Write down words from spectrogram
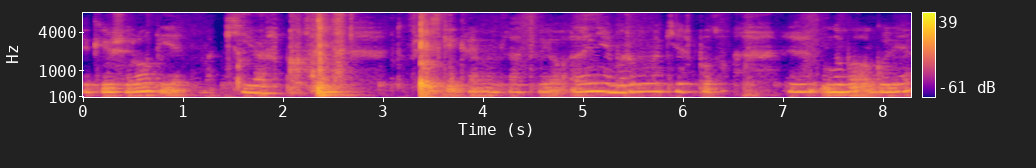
Jak już robię makijaż potem, to wszystkie kremy wlatują. Ale nie, bo robię makijaż po to, no bo ogólnie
